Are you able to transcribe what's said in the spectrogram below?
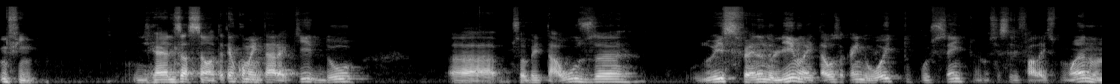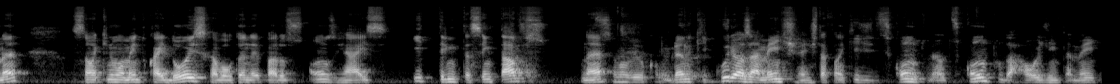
enfim, de realização. Até tem um comentário aqui do uh, sobre Itaúsa, Luiz Fernando Lima, Itaúsa caindo 8%, não sei se ele fala isso no ano, né? São aqui no momento cai 2, está voltando aí para os R$ 11,30. né? Lembrando que, curiosamente, a gente está falando aqui de desconto, né? O desconto da holding também,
